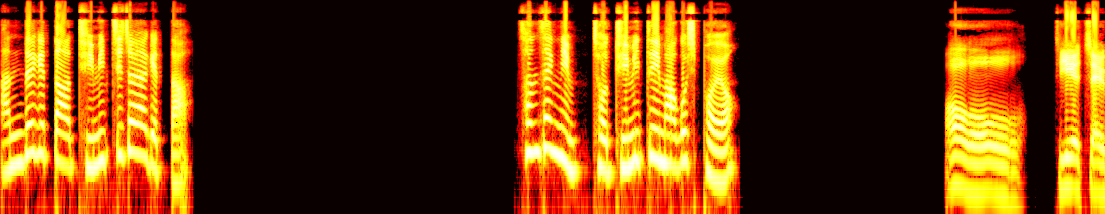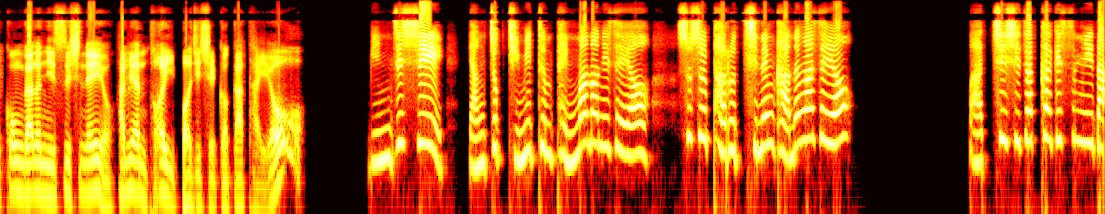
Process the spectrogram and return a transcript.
안 되겠다. 뒤밑 찢어야겠다. 선생님, 저 뒤밑 트임 하고 싶어요. 어우, 뒤에 짤 공간은 있으시네요. 하면 더 이뻐지실 것 같아요. 민지 씨, 양쪽 뒤밑은 100만 원이세요. 수술 바로 진행 가능하세요? 마취 시작하겠습니다.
